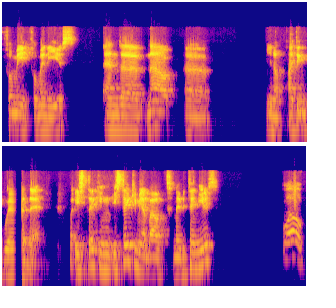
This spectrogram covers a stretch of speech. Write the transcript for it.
for me for many years. And uh, now, uh, you know, I think we're there. But it's taking it's taking me about maybe 10 years. Whoa.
